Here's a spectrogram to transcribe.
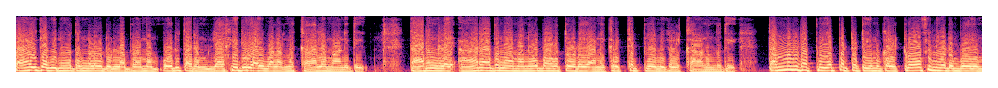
കായിക വിനോദങ്ങളോടുള്ള ഭ്രമം ഒരു തരം ലഹരിയായി വളർന്ന കാലമാണിത്. താരങ്ങളെ ആരാധനാ മനോഭാവത്തോടെയാണ് ക്രിക്കറ്റ് പ്രേമികൾ കാണുന്നത്. തങ്ങളുടെ പ്രിയപ്പെട്ട ടീമുകൾ ട്രോഫി നേടുമ്പോഴും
